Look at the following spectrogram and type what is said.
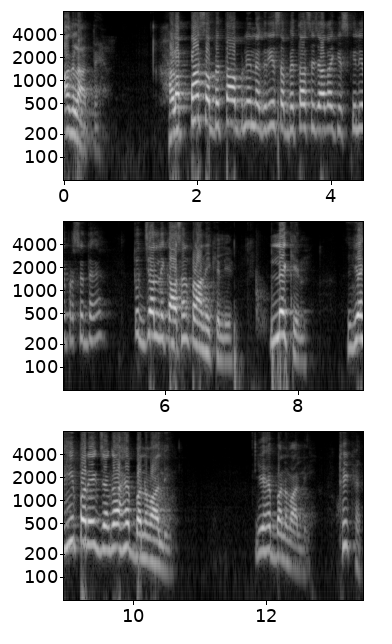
अगला आते हैं। हड़प्पा सभ्यता अपने नगरीय सभ्यता से ज़्यादा किसके लिए प्रसिद्ध है? तो जल निकासन प्रणाली के लिए। लेकिन यहीं पर एक जगह है बनवाली। यह है बनवाली। ठीक है।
